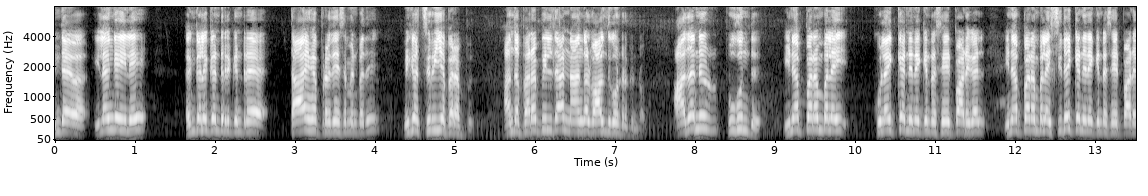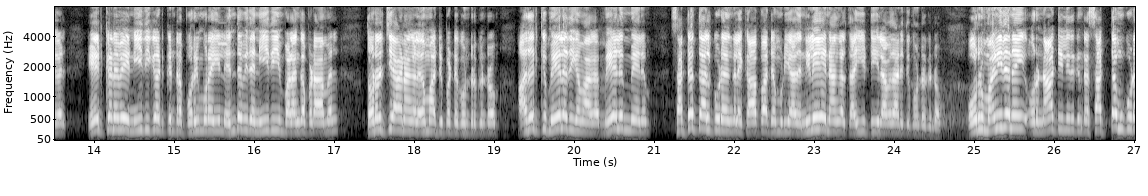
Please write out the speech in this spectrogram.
இந்த இலங்கையிலே எங்களுக்கென்று இருக்கின்ற தாயக பிரதேசம் என்பது மிக சிறிய பரப்பு. அந்த பரப்பில் தான் நாங்கள் வாழ்ந்து கொண்டிருக்கின்றோம். அதனுள் புகுந்து இனப்பரம்பலை குலைக்க நினைக்கின்ற செயற்பாடுகள் இனப்பரம்பலை சிதைக்க நினைக்கின்ற செயற்பாடுகள் ஏற்கனவே நீதி கேட்கின்ற பொறிமுறையில் எந்தவித நீதியும் வழங்கப்படாமல் தொடர்ச்சியாக நாங்கள் ஏமாற்றப்பட்டு கொண்டிருக்கின்றோம். அதற்கு மேலதிகமாக மேலும் மேலும் சட்டத்தால் கூட எங்களை காப்பாற்ற முடியாத நிலையை நாங்கள் தையிட்டியில் அவதானித்துக் கொண்டிருக்கின்றோம். ஒரு மனிதனை ஒரு நாட்டில் இருக்கின்ற சட்டம் கூட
